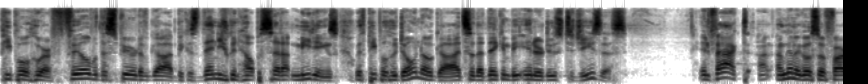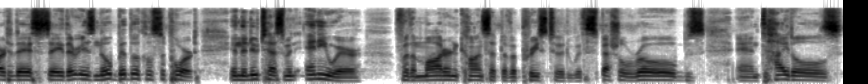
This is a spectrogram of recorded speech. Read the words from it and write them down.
People who are filled with the Spirit of God, because then you can help set up meetings with people who don't know God so that they can be introduced to Jesus. In fact, I'm going to go so far today as to say there is no biblical support in the New Testament anywhere for the modern concept of a priesthood with special robes and titles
